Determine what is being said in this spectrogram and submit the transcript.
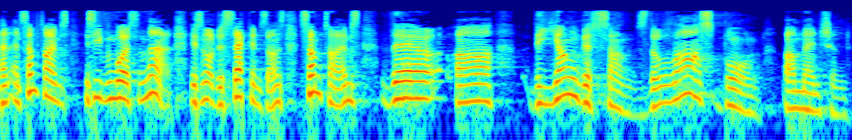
And, and, sometimes it's even worse than that. It's not just second sons. Sometimes there are the younger sons, the last born are mentioned.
